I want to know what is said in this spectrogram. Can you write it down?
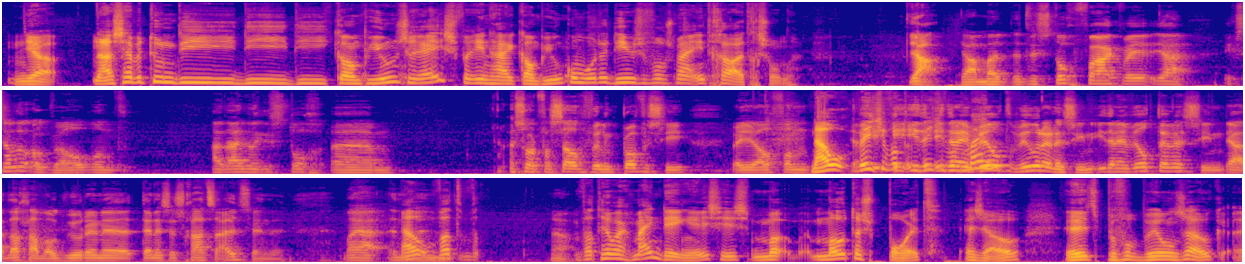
ja. Nou, ze hebben toen die, die, die kampioensrace, waarin hij kampioen kon worden, die hebben ze volgens mij integraal uitgezonden. Ja, ja, maar het is toch vaak, weet je, ja, ik snap dat ook wel, want uiteindelijk is het toch ehm, een soort van self-fulfilling prophecy, weet je wel, van... Nou, Ja, weet je wat, je iedereen mijn- wil wielrennen zien, iedereen wil tennis zien. Ja, dan gaan we ook wielrennen, tennis en schaatsen uitzenden. Maar ja, een, Nou, een- wat, wat, Ja. wat heel erg mijn ding is, is mo- motorsport en zo. Het is bijvoorbeeld bij ons ook. eh,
